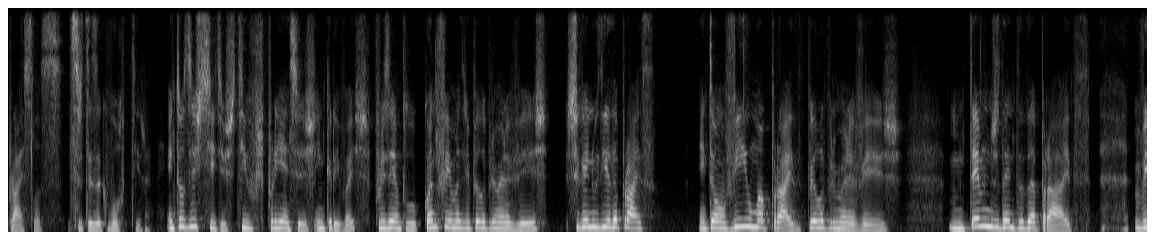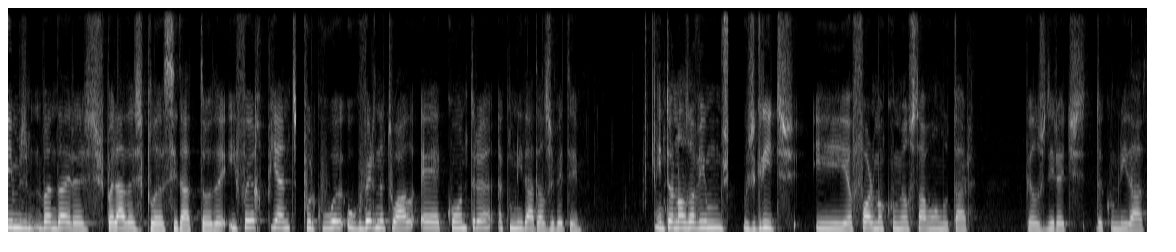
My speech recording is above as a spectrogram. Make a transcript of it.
priceless. De certeza que vou repetir. Em todos estes sítios tive experiências incríveis. Por exemplo, quando fui a Madrid pela primeira vez, cheguei no dia da Pride. Então vi uma Pride pela primeira vez, metemos-nos dentro da Pride, vimos bandeiras espalhadas pela cidade toda e foi arrepiante porque o, o governo atual é contra a comunidade LGBT. Então nós ouvimos os gritos e a forma como eles estavam a lutar pelos direitos da comunidade.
